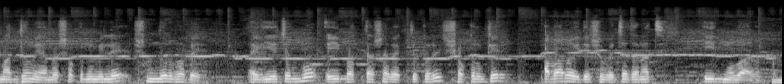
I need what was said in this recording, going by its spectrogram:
মাধ্যমে আমরা সকলে মিলে সুন্দরভাবে এগিয়ে চলবো। এই প্রত্যাশা ব্যক্ত করে সকলকে আবারও ঈদের শুভেচ্ছা জানাচ্ছি। ঈদ মুবারক।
